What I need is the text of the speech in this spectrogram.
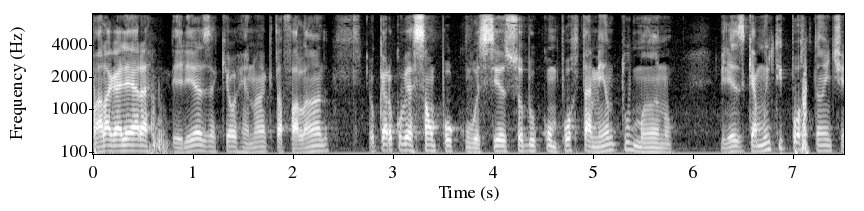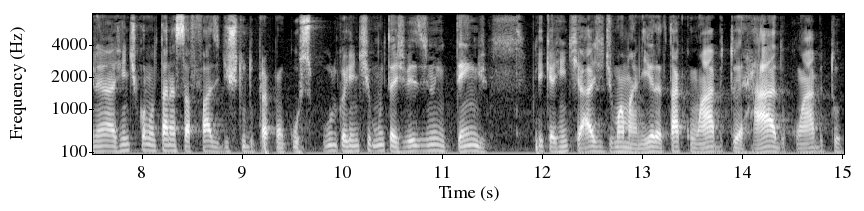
Fala galera, beleza? Aqui é o Renan que está falando. Eu quero conversar um pouco com você sobre o comportamento humano, beleza? Que é muito importante, né? A gente, quando está nessa fase de estudo para concurso público, a gente muitas vezes não entende porque que a gente age de uma maneira, tá com um hábito errado, com um hábito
